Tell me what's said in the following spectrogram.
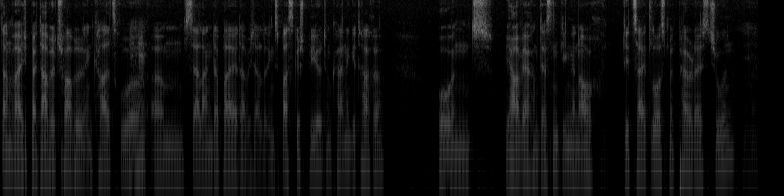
Dann war ich bei Double Trouble in Karlsruhe Mhm. ähm, sehr lang dabei. Da habe ich allerdings Bass gespielt und keine Gitarre. Und ja, währenddessen ging dann auch die Zeit los mit Paradise June. Mhm.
